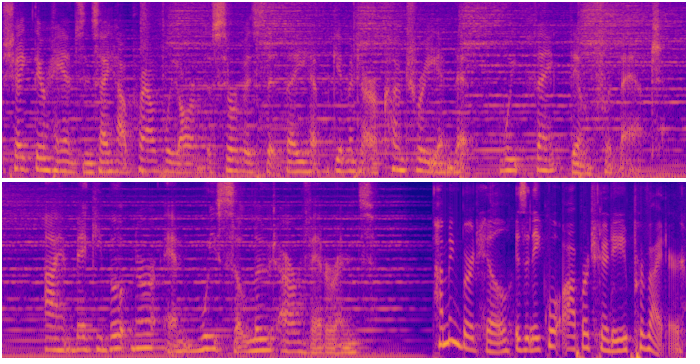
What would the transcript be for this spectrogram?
shake their hands, and say how proud we are of the service that they have given to our country and that we thank them for that. I am Becky Bookner, and we salute our veterans. Hummingbird Hill is an equal opportunity provider.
